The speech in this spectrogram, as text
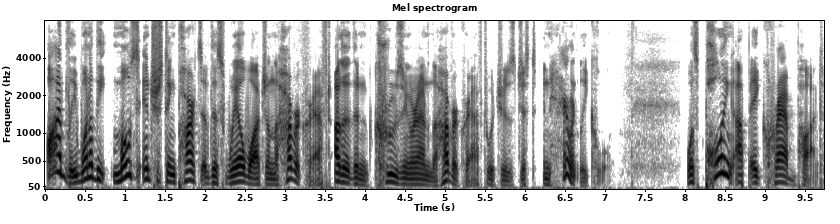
oddly, one of the most interesting parts of this whale watch on the hovercraft, other than cruising around in the hovercraft, which is just inherently cool, was pulling up a crab pot.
